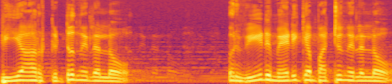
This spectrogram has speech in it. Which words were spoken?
പി ആർ കിട്ടുന്നില്ലല്ലോ. ഒരു വീട് മേടിക്കാൻ പറ്റുന്നില്ലല്ലോ.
